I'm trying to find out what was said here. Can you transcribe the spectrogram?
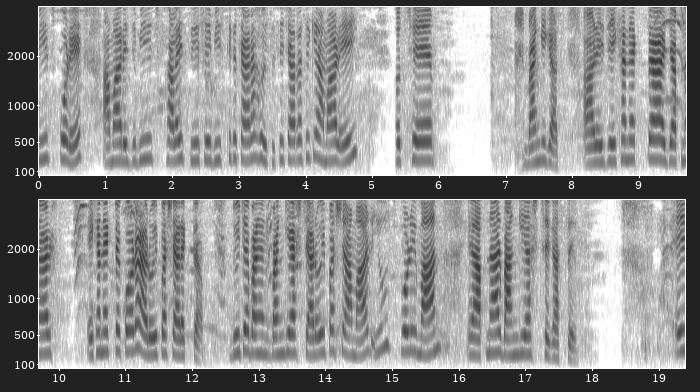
বীজ পড়ে। আমার এই যে বীজ ফালাইছি, সেই বীজ থেকে চারা হয়েছে। সেই চারা থেকে আমার এই হচ্ছে বাঙ্গি গাছ। আর এই যে এখানে একটা, এই যে আপনার, এখানে একটা করা আর ওই পাশে আরেকটা। দুইটা বাঙ্গি আসছে। আর ওই পাশে আমার ইউজ পরিমাণ আপনার বাঙ্গি আসছে গাছে। এই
